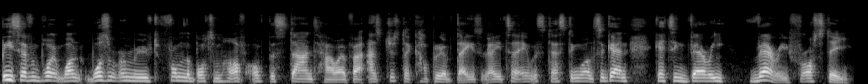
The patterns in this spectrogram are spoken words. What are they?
B7.1 wasn't removed from the bottom half of the stand however, as just a couple of days later it was testing once again, getting very, very frosty.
